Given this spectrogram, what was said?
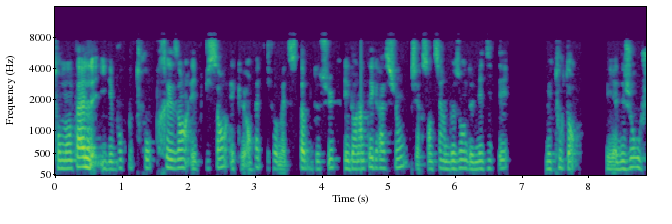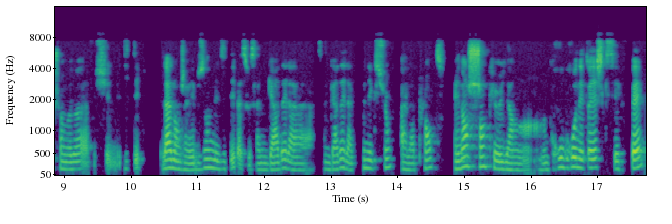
ton mental, il est beaucoup trop présent et puissant et qu'en en fait, il faut mettre stop dessus. Et dans l'intégration, j'ai ressenti un besoin de méditer, mais tout le temps. Et il y a des jours où je suis en mode, ah, chier de méditer. Là, non, j'avais besoin de méditer parce que ça me gardait la, ça me gardait la connexion à la plante. Et non, je sens qu'il y a un, gros, gros nettoyage qui s'est fait.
